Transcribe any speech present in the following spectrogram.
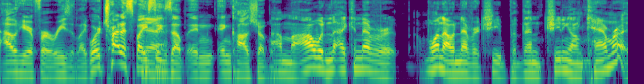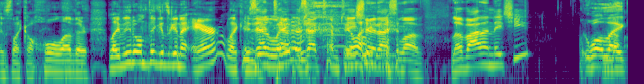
out here for a reason. Like we're trying to spice Yeah. things up and, and cause trouble. I'm, I wouldn't. I can never. One, I would never cheat, but then cheating on camera is like a whole other. Like they don't think it's gonna air. Like is a year that later. temp- is that temptation You're or that's love? Love Island, they cheat. well, like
